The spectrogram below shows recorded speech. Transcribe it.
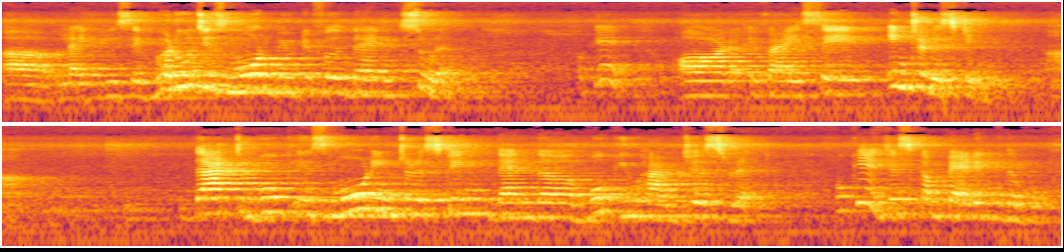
Uh, like we say Bharuch is more beautiful than Surat. Okay. Or if I say interesting, uh, that book is more interesting than the book you have just read. Okay, just comparing the book.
